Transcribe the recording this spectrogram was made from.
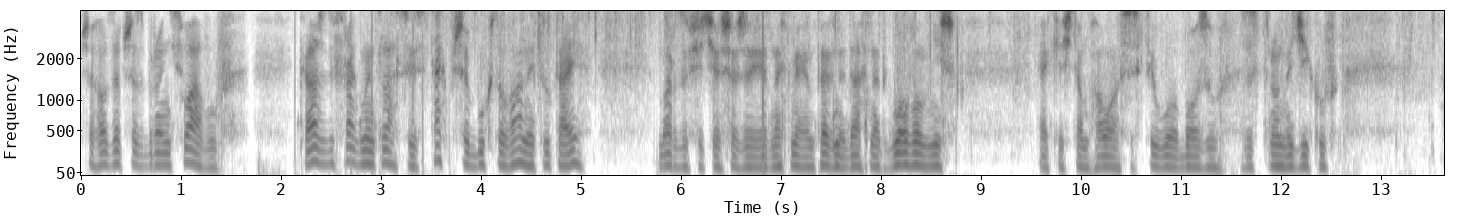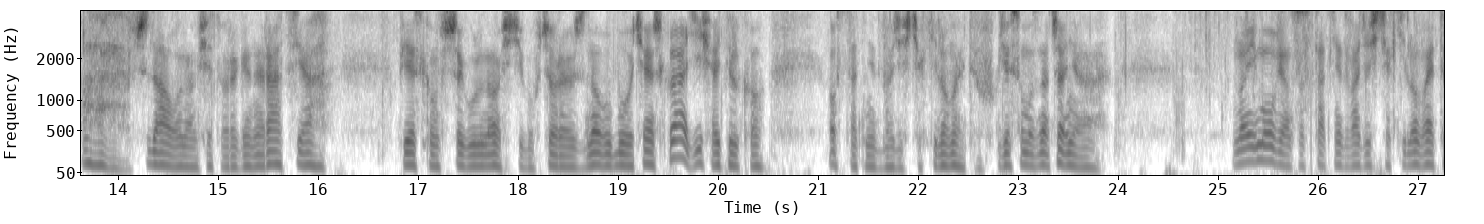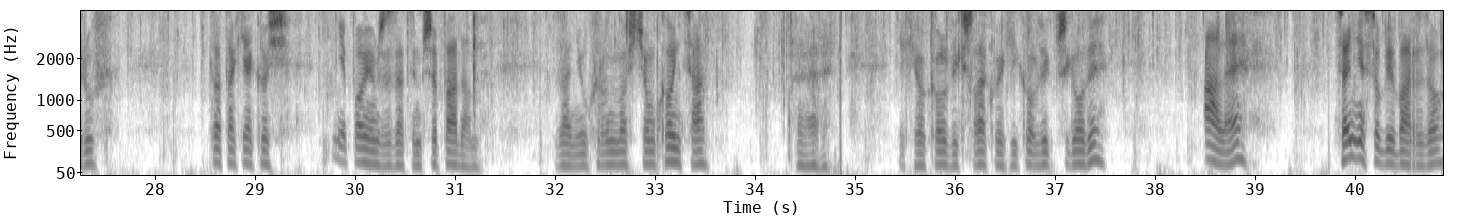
Przechodzę przez Bronisławów. Każdy fragment lasu jest tak przebuchtowany tutaj. Bardzo się cieszę, że jednak miałem pewny dach nad głową niż jakieś tam hałasy z tyłu obozu ze strony dzików. Ach, przydało nam się to regeneracja, pieskom w szczególności, bo wczoraj już znowu było ciężko, a dzisiaj tylko ostatnie 20 km. Gdzie są oznaczenia? No i mówiąc ostatnie 20 km, to tak jakoś nie powiem, że za tym przepadam, za nieuchronnością końca e, jakiegokolwiek szlaku, jakiejkolwiek przygody, ale cenię sobie bardzo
